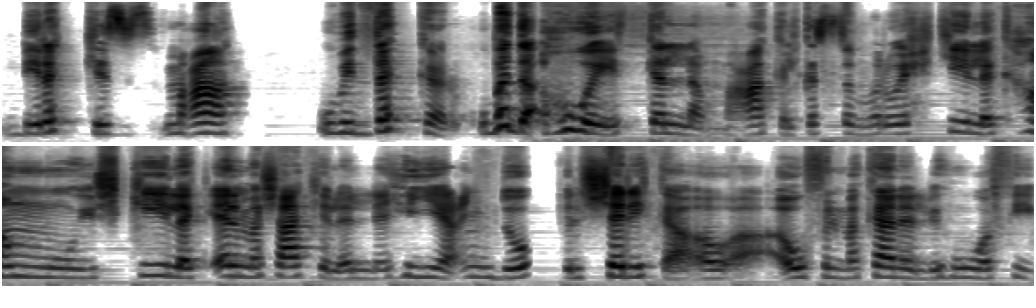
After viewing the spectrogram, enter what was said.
بيركز معاك. وبيتذكر وبدأ هو يتكلم معاك ال customer ويحكي لك همه ويشكي لك إيه المشاكل اللي هي عنده في الشركة أو, أو في المكان اللي هو فيه.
